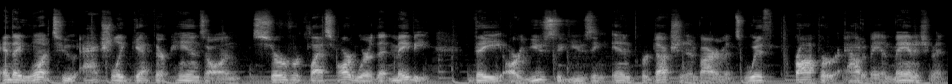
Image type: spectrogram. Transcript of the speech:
and they want to actually get their hands on server class hardware that maybe they are used to using in production environments with proper out of band management,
